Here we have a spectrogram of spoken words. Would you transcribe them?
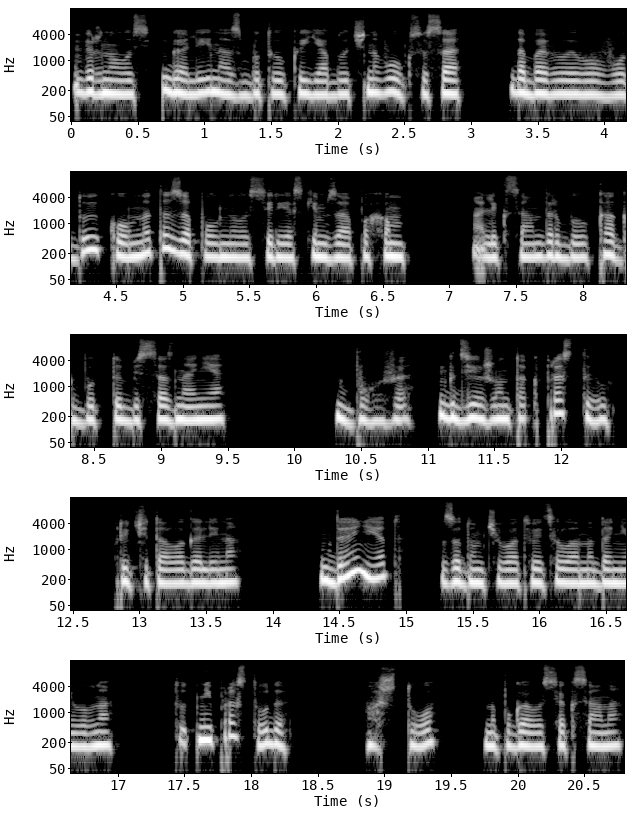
Вернулась Галина с бутылкой яблочного уксуса, добавила его в воду, и комната заполнилась резким запахом. Александр был как будто без сознания. «Боже, где же он так простыл?» — причитала Галина. «Да нет», — задумчиво ответила Анна Даниловна. «Тут не простуда». «А что?» — напугалась Оксана.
